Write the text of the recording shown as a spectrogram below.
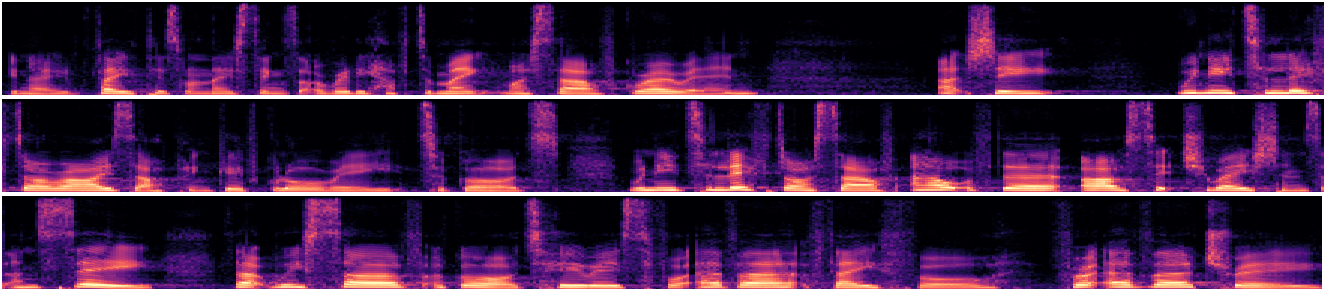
you know, faith is one of those things that I really have to make myself grow in. Actually, we need to lift our eyes up and give glory to God. We need to lift ourselves out of the, our situations and see that we serve a God who is forever faithful, forever true,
